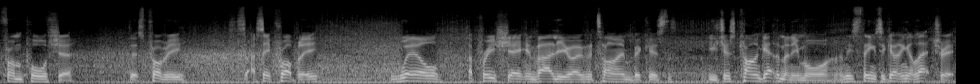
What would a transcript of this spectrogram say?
from Porsche, that's probably, I say probably, will appreciate in value over time because you just can't get them anymore. And these things are going electric.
